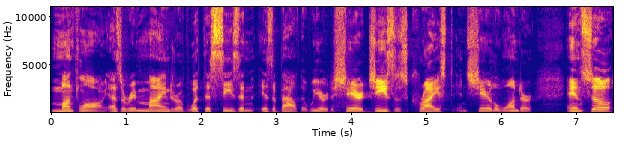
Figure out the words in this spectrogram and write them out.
month long as a reminder of what this season is about that we are to share Jesus Christ and share the wonder. And so,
